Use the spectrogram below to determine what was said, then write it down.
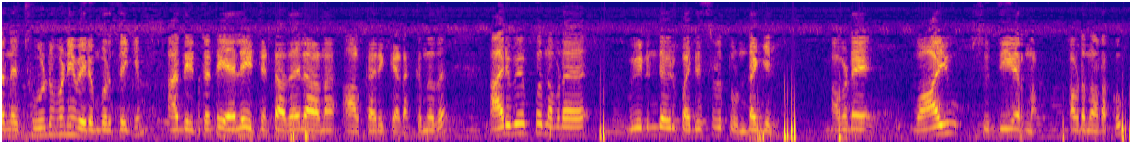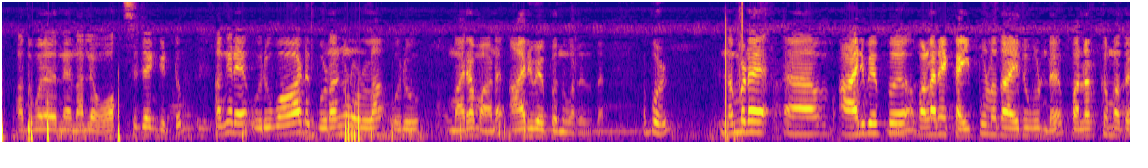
തന്നെ ചൂടുപണി വരുമ്പോഴത്തേക്കും അതിട്ടിട്ട് ഇല ഇട്ടിട്ട് അതിലാണ് ആൾക്കാർ കിടക്കുന്നത്. ആര്യവേപ്പ് നമ്മുടെ വീടിന്റെ ഒരു പരിസരത്തുണ്ടെങ്കിൽ അവിടെ വായു ശുദ്ധീകരണം അവിടെ നടക്കും. അതുപോലെ തന്നെ നല്ല ഓക്സിജൻ കിട്ടും. അങ്ങനെ ഒരുപാട് ഗുണങ്ങളുള്ള ഒരു മരമാണ് ആര്യവേപ്പ് എന്ന് പറയുന്നത്. അപ്പോൾ നമ്മുടെ ആര്യവേപ്പ് വളരെ കയ്പുള്ളതായതുകൊണ്ട് പലർക്കും അത്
